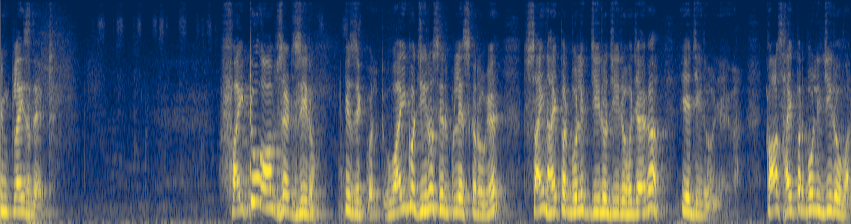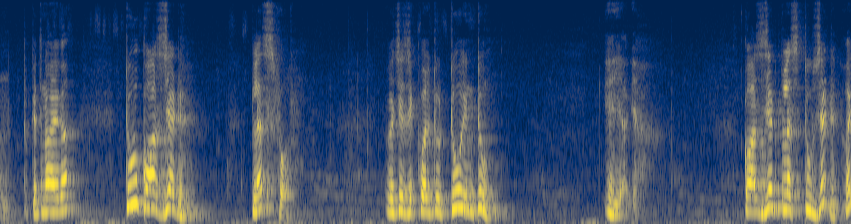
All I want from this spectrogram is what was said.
implies that five two of z zero is equal to y को जीरो से रिप्लेस करोगे तो साइन हाइपरबोलिक जीरो जीरो हो जाएगा ये जीरो हो जाएगा कॉस हाइपरबोलिक जीरो वन तो कितना आएगा two cos z plus four which is equal to two into यही आ गया cos z plus two z भाई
